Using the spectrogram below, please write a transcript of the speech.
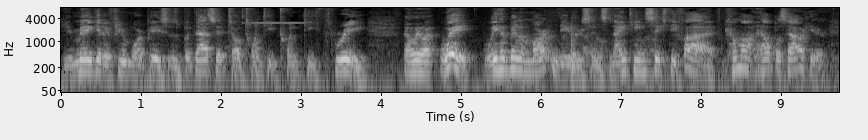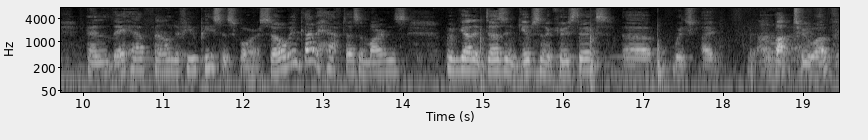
You may get a few more pieces, but that's it till 2023. And we went, wait, we have been a Martin dealer since 1965. Come on, help us out here. And they have found a few pieces for us. So we've got a half dozen Martins. We've got a dozen Gibson acoustics, uh, which I, I bought two of.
